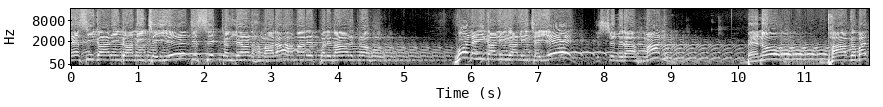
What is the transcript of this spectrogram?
ऐसी गाड़ी गानी चाहिए जिससे कल्याण हमारा, हमारे परिवार का हो। वो नहीं गाली गाली चाहिए जिससे मेरा अपमान हो। बहनों, भागवत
